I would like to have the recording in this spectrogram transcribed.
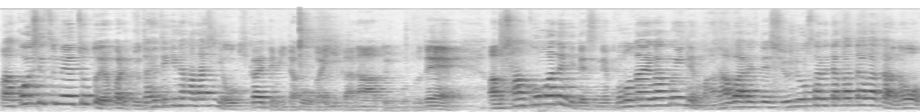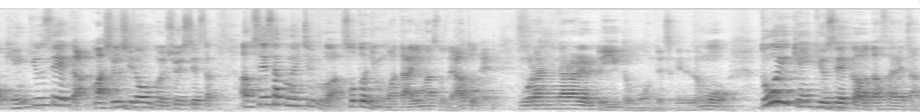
まあ、こういう説明はちょっとやっぱり具体的な話に置き換えてみた方がいいかなということであの参考までにですねこの大学院で学ばれて修了された方々の研究成果、まあ、修士論文修士政策あの制作の一部は外にもまたありますので後でご覧になられるといいと思うんですけれどもどういう研究成果を出されたの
